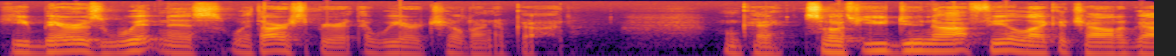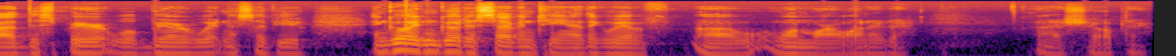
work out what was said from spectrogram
He bears witness with our spirit that we are children of God. Okay, so if you do not feel like a child of God, the Spirit will bear witness of you. And go ahead and go to 17. I think we have uh, one more I wanted to uh, show up there.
